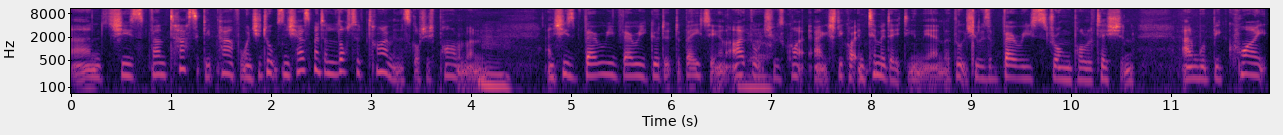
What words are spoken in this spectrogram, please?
And she's fantastically powerful when she talks, and she has spent a lot of time in the Scottish Parliament Mm. and she's very very good at debating and i Yeah. thought she was quite actually quite intimidating in the end i thought she was a very strong politician and would be quite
